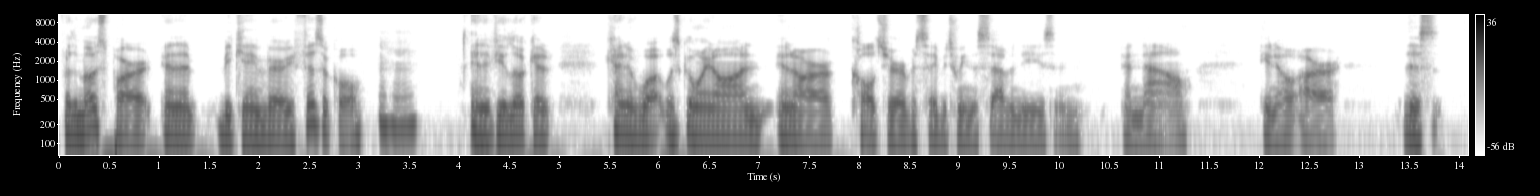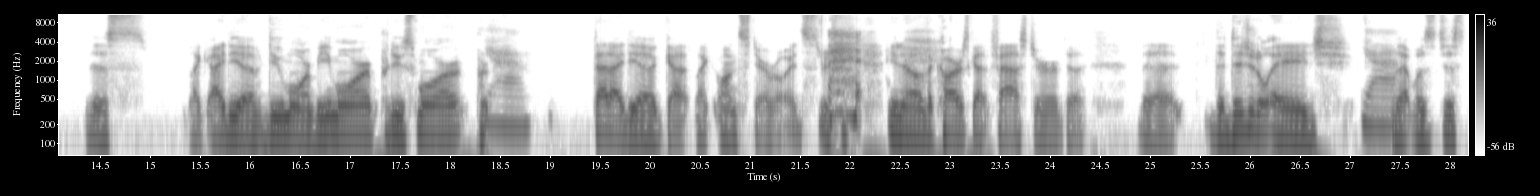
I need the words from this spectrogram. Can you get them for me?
for the most part, and it became very physical. Mm-hmm. And if you look at kind of what was going on in our culture, but say between the 70s and, and now, you know, our this this like idea of do more, be more, produce more. Pr- yeah. That idea got like on steroids. you know, the cars got faster. The the the digital age yeah. that was just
